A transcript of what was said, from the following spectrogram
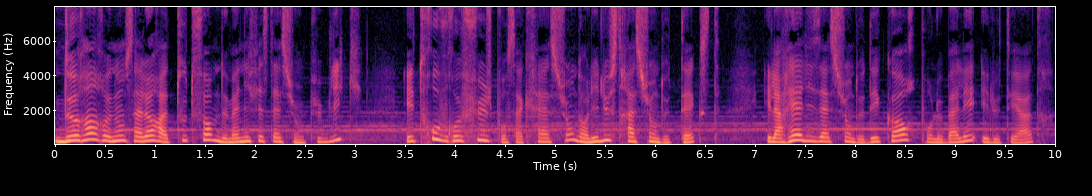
Derain renonce alors à toute forme de manifestation publique et trouve refuge pour sa création dans l'illustration de textes et la réalisation de décors pour le ballet et le théâtre,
